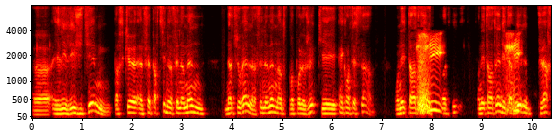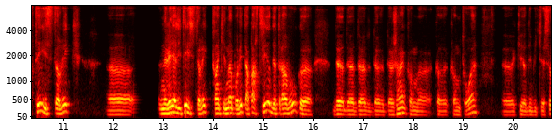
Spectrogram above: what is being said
elle est légitime parce qu'elle fait partie d'un phénomène naturel, un phénomène anthropologique qui est incontestable. On est en train, on est en train d'établir une clarté historique, euh, une réalité historique tranquillement pas vite, à partir des travaux de, gens comme, comme, toi, euh, qui a débuté ça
